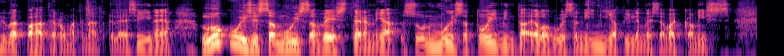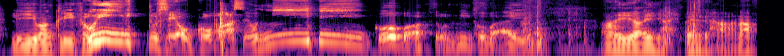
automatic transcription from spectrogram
Hyvät pahat ja rumat näyttelee siinä. Ja lukuisissa muissa western ja sun muissa toimintaelokuvissa, ninja-filmeissä vaikka missä. Lee Van Cleef, oi vittu se on kova, se on niin kova, se on niin kova äijä. Ai ai ai, perhana.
